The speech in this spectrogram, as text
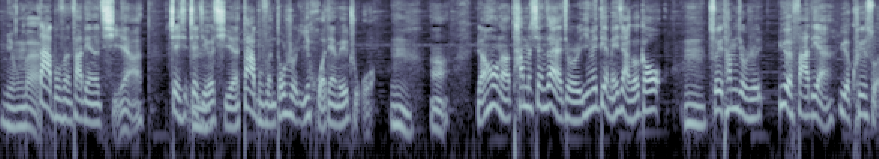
明白，大部分发电的企业啊，这些这几个企业大部分都是以火电为主。嗯啊。然后呢，他们现在就是因为电煤价格高，嗯所以他们就是越发电越亏损，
